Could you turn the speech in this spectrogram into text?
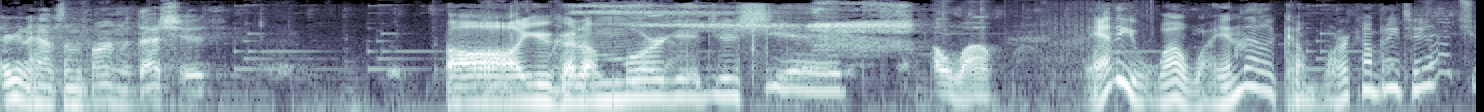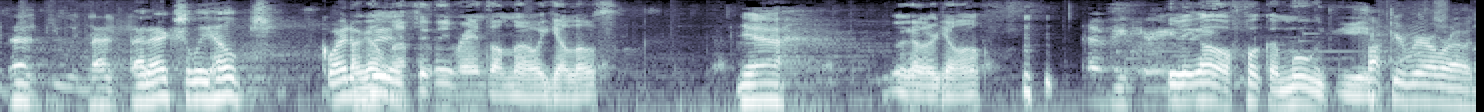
They're gonna have some fun with that shit. Oh, you're gonna mortgage your shit. Oh wow. And the wow, wha- in the com- water company too. That That keep you in that game. that actually helps quite a I bit. I got bit. left if they ran on the yellows. Yeah, We got our yellow. that'd be You great. think, oh, fuck a move. Yeah. Fuck your railroad.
